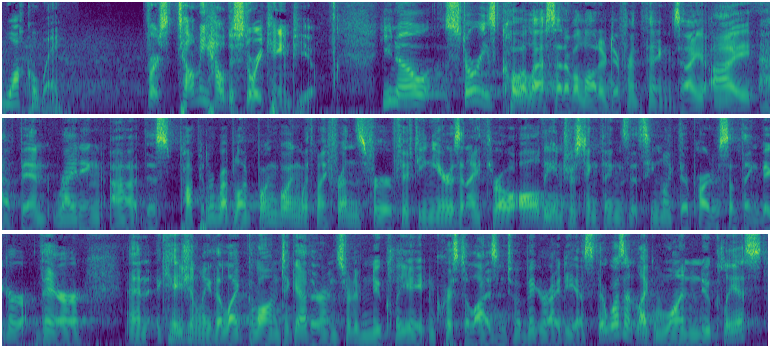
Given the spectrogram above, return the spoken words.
Walk Away. First, tell me how the story came to you. You know, stories coalesce out of a lot of different things. I, I have been writing uh, this popular weblog, Boing Boing, with my friends for 15 years, and I throw all the interesting things that seem like they're part of something bigger there. And occasionally they'll like glom together and sort of nucleate and crystallize into a bigger idea. So there wasn't like one nucleus.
